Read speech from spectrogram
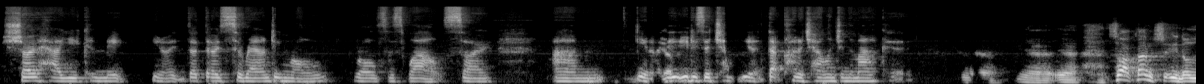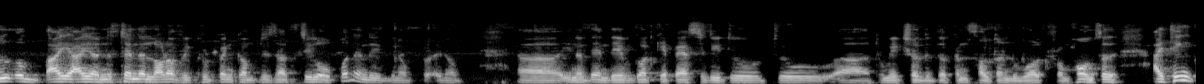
show how you can meet you know that those surrounding role roles as well. So um, you know yep. it is a cha- you know, that kind of challenge in the market. Yeah, yeah, yeah. So I can't, you know, I, I understand that a lot of recruitment companies are still open, and they, you know, you know, uh, you know, then they've got capacity to to uh, to make sure that the consultant work from home. So I think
